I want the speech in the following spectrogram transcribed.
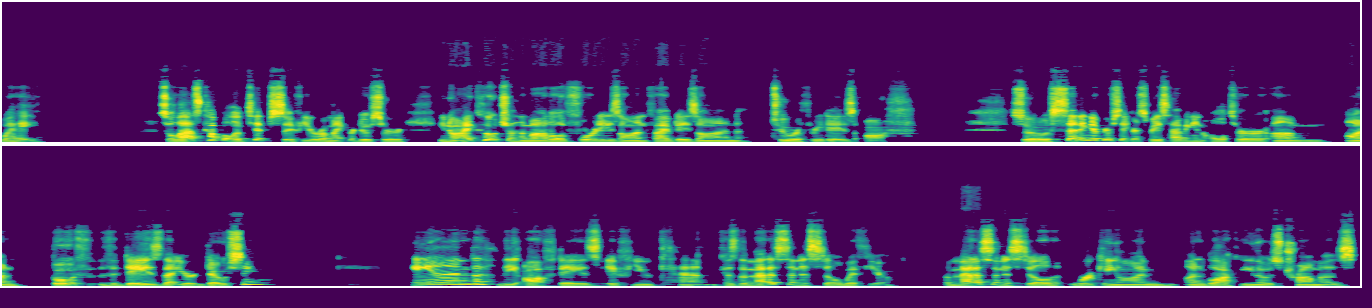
way. So last couple of tips if you're a microdoser, you know, I coach on the model of 4 days on, 5 days on, 2 or 3 days off. So setting up your sacred space, having an altar um, on both the days that you're dosing and the off days if you can, because the medicine is still with you. The medicine is still working on unblocking those traumas,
